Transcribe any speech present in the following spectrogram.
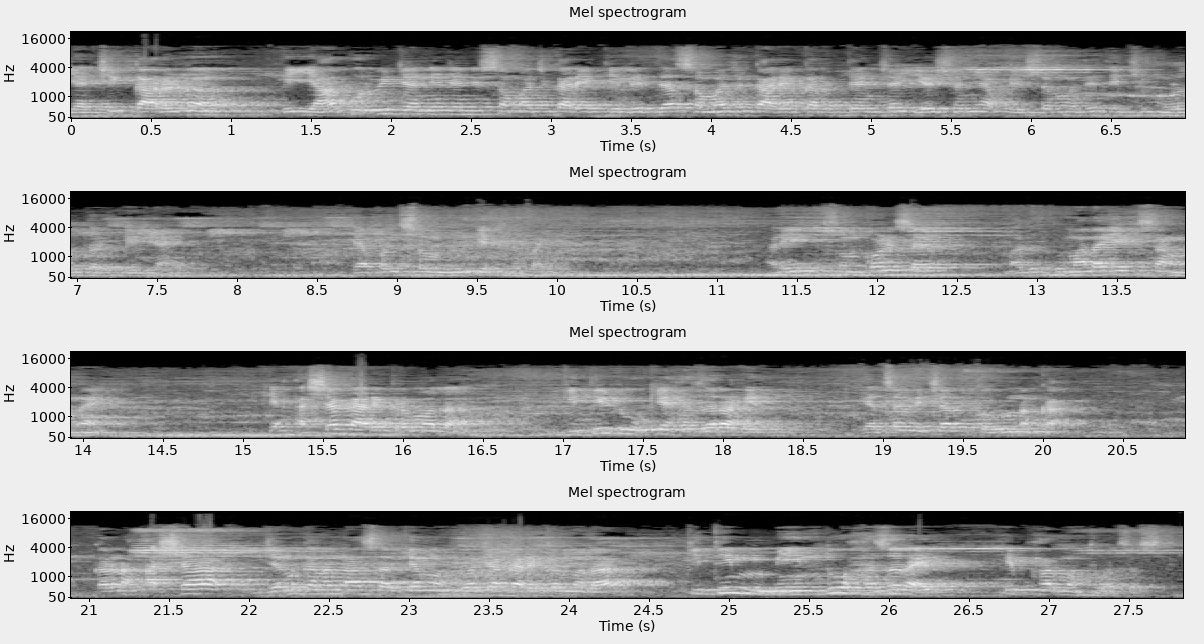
याची कारणं हे यापूर्वी ज्यांनी ज्यांनी समाजकार्य केले त्या समाज कार्यकर्त्यांच्या यश आणि अपयशामध्ये त्याची मुळं दडलेली आहेत. हे आपण समजून घेतलं पाहिजे. आणि सोनकोळे साहेब माझं तुम्हाला एक सांगणं आहे की अशा कार्यक्रमाला किती डोके हजर आहेत याचा विचार करू नका. कारण अशा जनगणनासारख्या महत्त्वाच्या कार्यक्रमाला किती मेंदू हजर आहेत हे फार महत्त्वाचं असतं.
